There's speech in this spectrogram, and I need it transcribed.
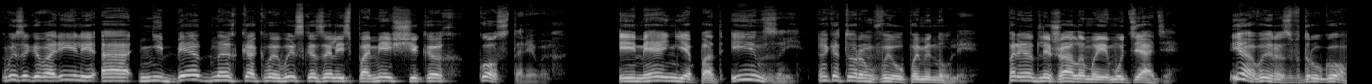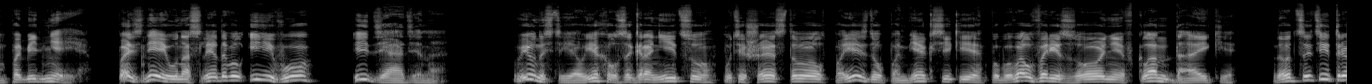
вы заговорили о небедных, как вы высказались, помещиках Костаревых. Именье под Инзой, о котором вы упомянули, принадлежало моему дяде. Я вырос в другом, победнее. Позднее унаследовал и его, и дядина. В юности я уехал за границу, путешествовал, поездил по Мексике, побывал в Аризоне, в Клондайке. 23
